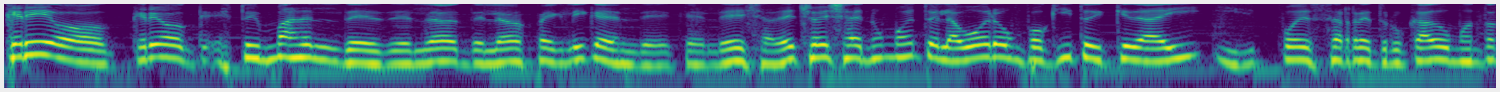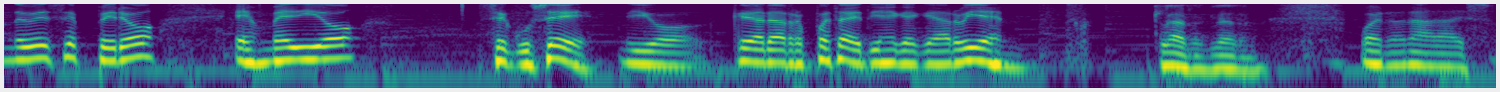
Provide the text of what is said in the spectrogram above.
creo, creo que estoy más del, de- del lado, del lado de Spike Lee que el, de, que el de ella. De hecho, ella en un momento elabora un poquito y queda ahí y puede ser retrucado un montón de veces, pero es medio CQC. Digo, queda la respuesta que tiene que quedar bien. Claro, claro. Bueno, nada, eso.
